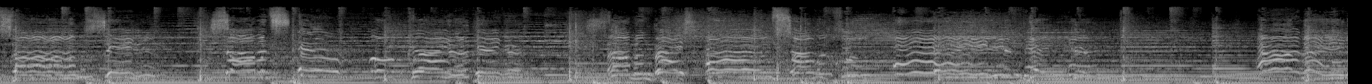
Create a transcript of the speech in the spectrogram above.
en samen zingen, samen stil om kleine dingen, samen wijs en samen groen, in denken en één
